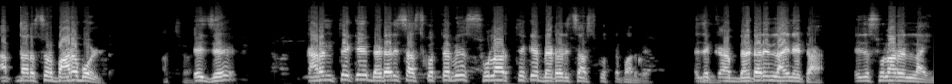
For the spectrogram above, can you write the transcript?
আপনার হচ্ছিল বারো ভোল্ট আচ্ছা। এই যে কারেন্ট থেকে ব্যাটারি চার্জ করতে পারবে সোলার থেকে ব্যাটারি চার্জ করতে পারবে। এই যে ব্যাটারির লাইন এটা এই যে সোলারের লাইন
